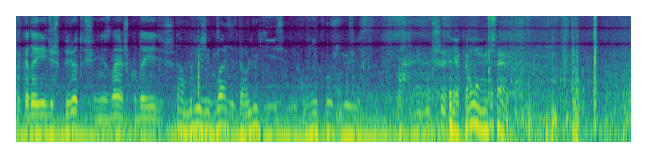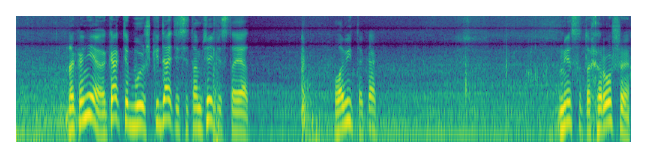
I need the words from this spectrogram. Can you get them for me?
А когда едешь вперед, еще не знаешь, куда едешь. Там ближе к базе, там люди есть, у них, у них ружье есть. Не, кому мешаем? Так а не, как ты будешь кидать, если там сети стоят? Ловить-то как? Место-то хорошее.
